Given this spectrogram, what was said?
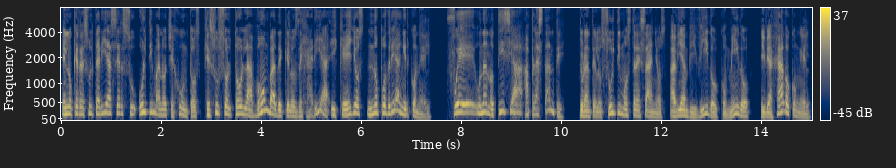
En lo que resultaría ser su última noche juntos, Jesús soltó la bomba de que los dejaría y que ellos no podrían ir con él. Fue una noticia aplastante. Durante los últimos tres años habían vivido, comido y viajado con él.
